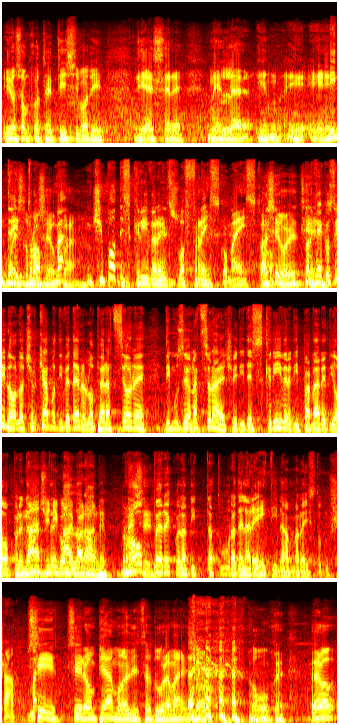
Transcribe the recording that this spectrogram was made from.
io sono contentissimo di, di essere nel, in, in, in questo dentro, museo ma qua. ci può descrivere il suo affresco, maestro? Ah, sì. Perché così lo, lo cerchiamo di vedere l'operazione di Museo Nazionale, cioè di descrivere, di parlare di opere Immagini d'arte con le alla parole. radio. Eh, sì. Rompere quella dittatura della retina, maestro Duchamp. Ma- Sì, sì, rompiamo la dittatura, ma insomma, comunque. Però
